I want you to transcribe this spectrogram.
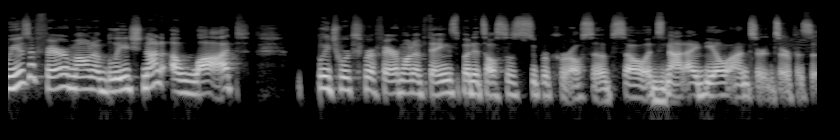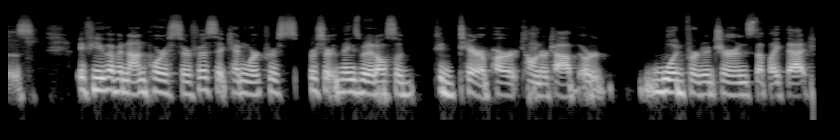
We use a fair amount of bleach, not a lot. Bleach works for a fair amount of things, but it's also super corrosive, so it's Mhm. not ideal on certain surfaces. If you have a non-porous surface, it can work for for certain things, but it also could tear apart countertop or wood furniture and stuff like that.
